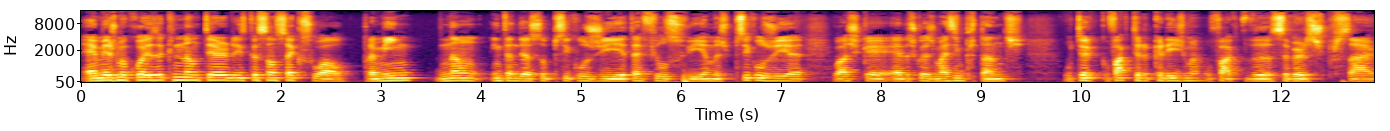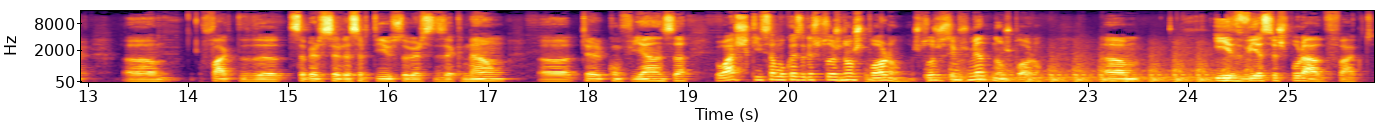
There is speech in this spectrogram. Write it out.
é a mesma coisa que não ter educação sexual. Para mim, não entender sobre psicologia e até filosofia, mas psicologia eu acho que é, é das coisas mais importantes. O, ter, o facto de ter carisma, o facto de saber se expressar, uh, o facto de, de, saber ser assertivo, saber se dizer que não, uh, ter confiança. Eu acho que isso é uma coisa que as pessoas não exploram. As pessoas simplesmente não exploram. Um, e devia ser explorado, de facto.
